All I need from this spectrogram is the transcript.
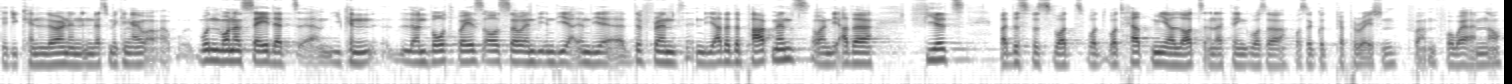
that you can learn in investment banking. I, I wouldn't want to say that um, you can learn both ways also in the in the in the uh, different in the other departments or in the other fields. But this was what, what, what helped me a lot, and I think was a was a good preparation for um, for where I'm now.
